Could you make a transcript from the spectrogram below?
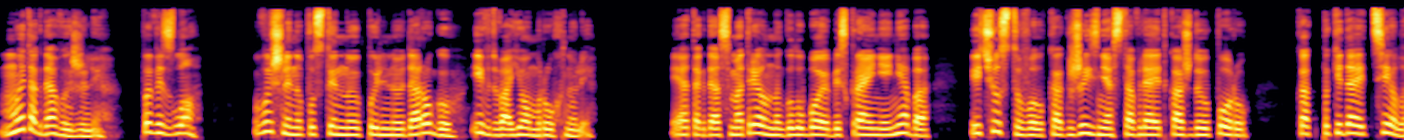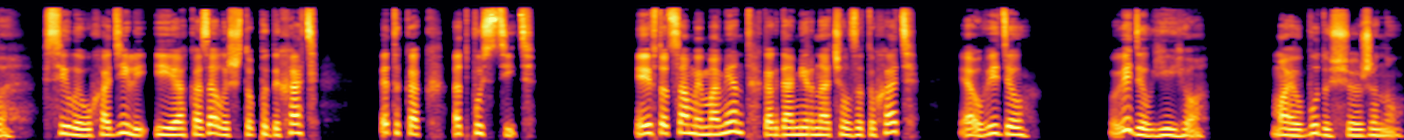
Мы тогда выжили. Повезло. Вышли на пустынную пыльную дорогу и вдвоем рухнули. Я тогда смотрел на голубое бескрайнее небо и чувствовал, как жизнь оставляет каждую пору, как покидает тело, силы уходили, и оказалось, что подыхать — это как отпустить. И в тот самый момент, когда мир начал затухать, я увидел... увидел ее, мою будущую жену.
